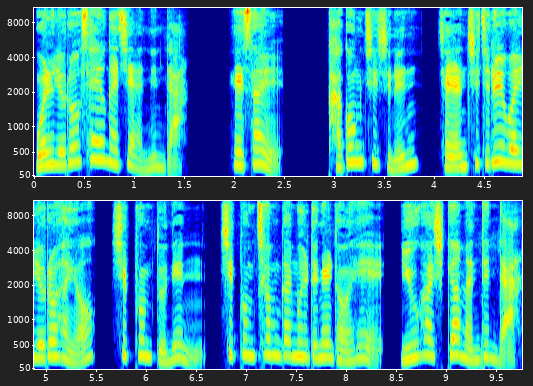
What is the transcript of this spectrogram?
원료로 사용하지 않는다. 해설 가공 치즈는 자연 치즈를 원료로 하여 식품 또는 식품 첨가물 등을 더해 유화시켜 만든다.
